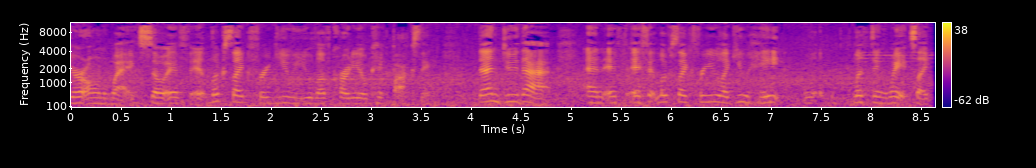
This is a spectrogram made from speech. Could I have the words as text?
your own way. So if it looks like for you, you love cardio kickboxing, then do that. And if, if it looks like for you, like you hate li- lifting weights, like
